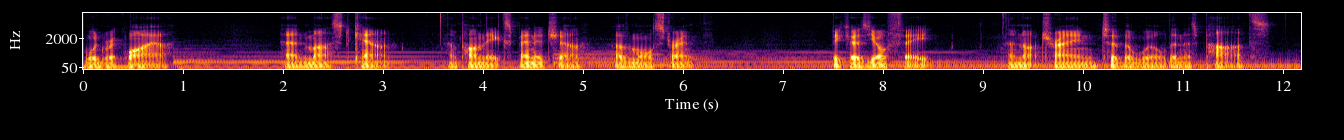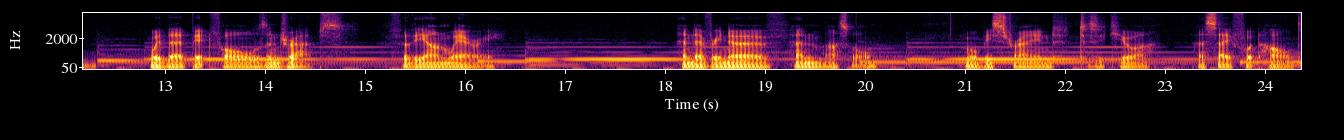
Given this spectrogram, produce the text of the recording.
would require and must count upon the expenditure of more strength because your feet are not trained to the wilderness paths with their pitfalls and traps for the unwary, and every nerve and muscle will be strained to secure a safe foothold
